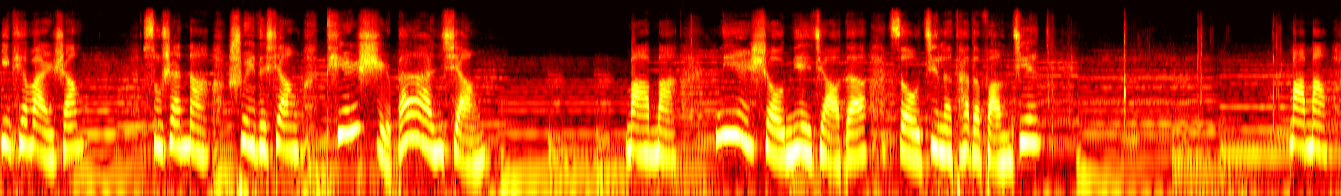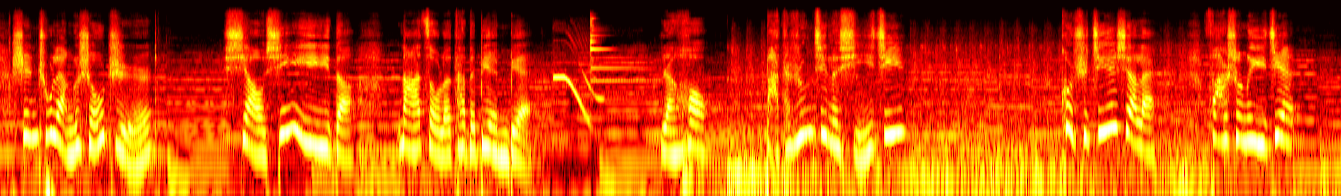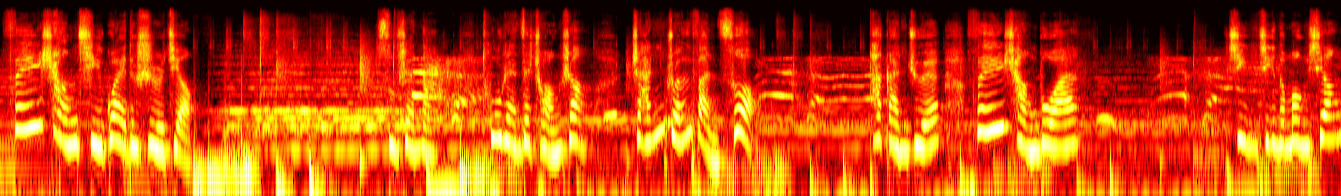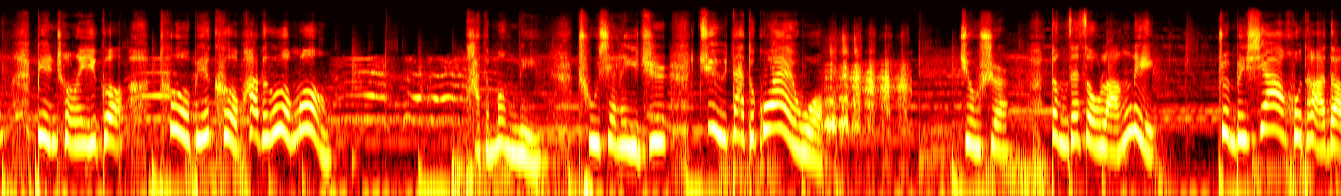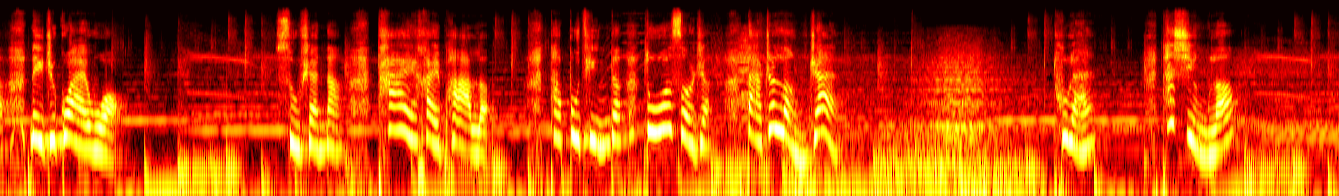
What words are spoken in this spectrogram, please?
一天晚上，苏珊娜睡得像天使般安详。妈妈蹑手蹑脚的走进了她的房间。妈妈伸出两个手指，小心翼翼地拿走了他的便便，然后把它扔进了洗衣机。可是接下来发生了一件非常奇怪的事情：苏珊娜突然在床上辗转反侧，她感觉非常不安。静静的梦乡变成了一个特别可怕的噩梦。他的梦里出现了一只巨大的怪物，就是等在走廊里，准备吓唬他的那只怪物。苏珊娜太害怕了，她不停的哆嗦着，打着冷战。突然，她醒了，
